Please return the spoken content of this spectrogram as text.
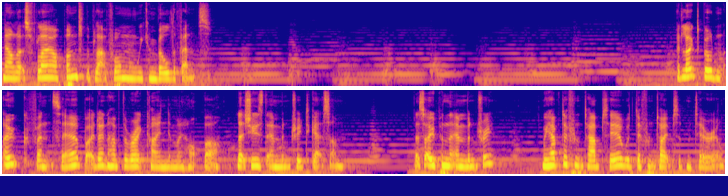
Now let's fly up onto the platform and we can build a fence. I'd like to build an oak fence here, but I don't have the right kind in my hotbar. Let's use the inventory to get some. Let's open the inventory. We have different tabs here with different types of material.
